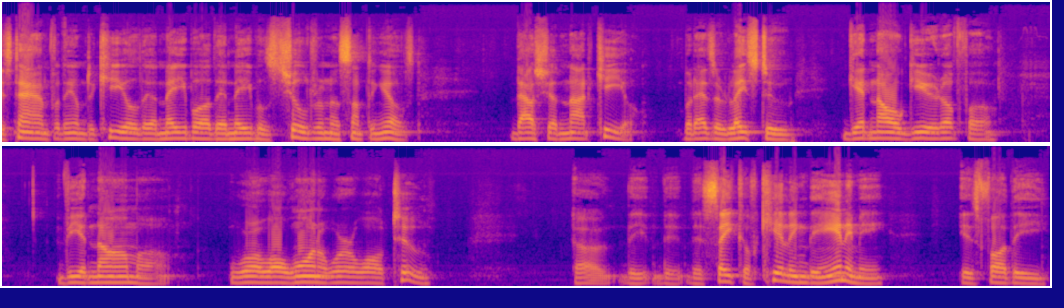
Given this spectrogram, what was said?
it's time for them to kill their neighbor or their neighbor's children or something else thou shalt not kill. But as it relates to getting all geared up for Vietnam or World War One or World War Two, uh, the, the the sake of killing the enemy is for the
